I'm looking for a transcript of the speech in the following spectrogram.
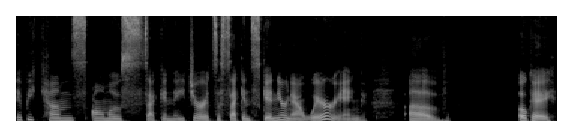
It becomes almost second nature. It's a second skin you're now wearing of okay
